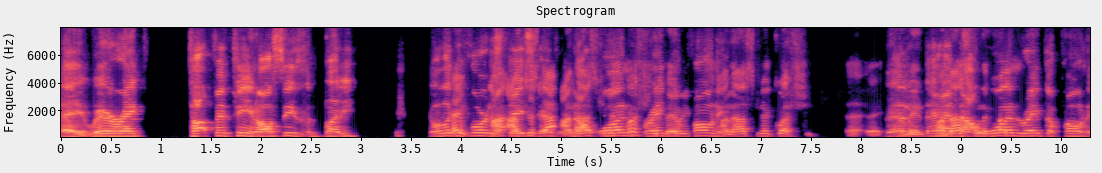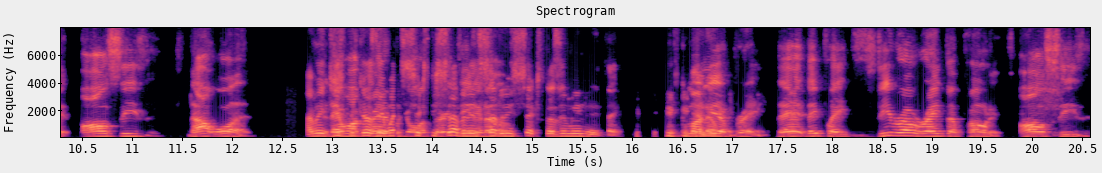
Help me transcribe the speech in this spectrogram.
Hey, we're ranked top 15 all season, buddy. Go look hey, at Florida State I'm just, schedule. I'm not one question, ranked baby. opponent. I'm asking a question. Uh, they, I mean, they had not one ranked opponent all season. Not one. I mean, just because they went 67 and 76 doesn't mean anything. Come on, Give me now. a break. They they played zero ranked opponents all season.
